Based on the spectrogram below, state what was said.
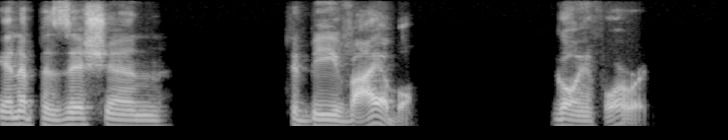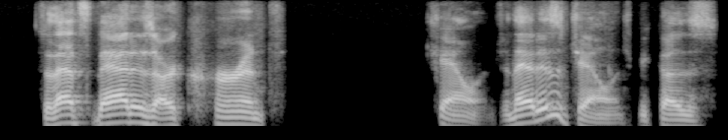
in a position to be viable going forward? So that's that is our current challenge. And that is a challenge because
